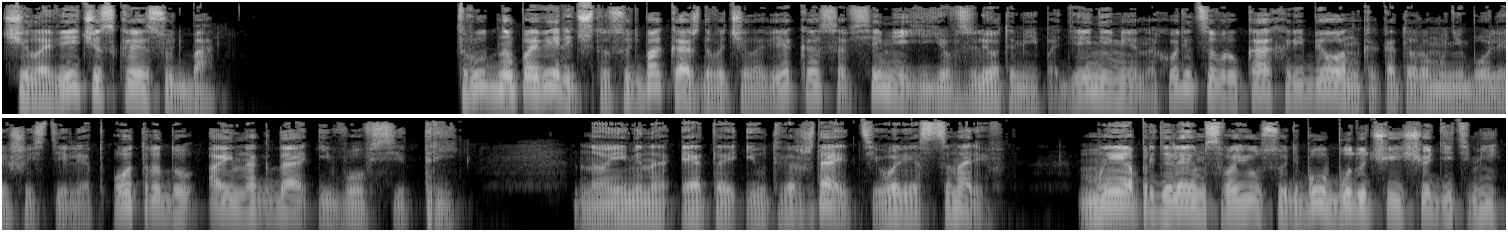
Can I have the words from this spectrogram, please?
Человеческая судьба Трудно поверить, что судьба каждого человека со всеми ее взлетами и падениями находится в руках ребенка, которому не более шести лет от роду, а иногда и вовсе три. Но именно это и утверждает теория сценариев. Мы определяем свою судьбу, будучи еще детьми.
